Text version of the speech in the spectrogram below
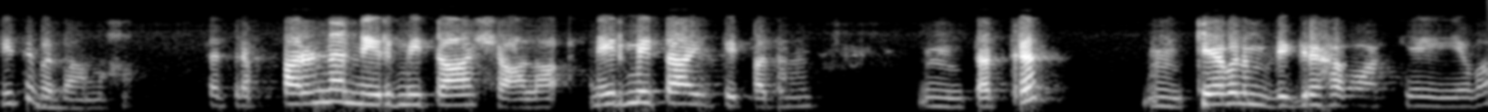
इति वदामः। तत्र पर्णनिर्मिता शाला निर्मिता इति पदं तत्र केवलं विग्रहवाक्ये एव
